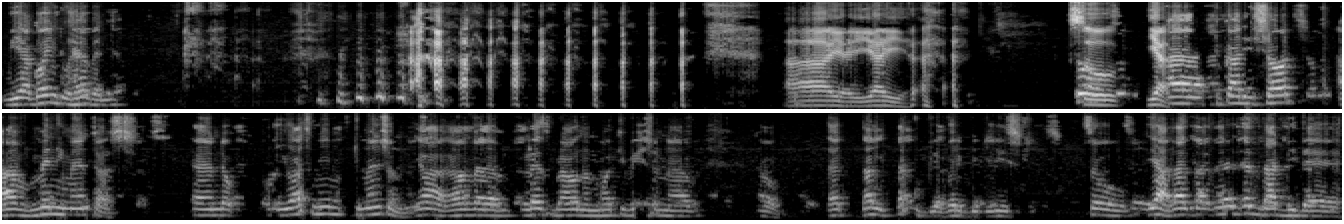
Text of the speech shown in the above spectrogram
we are going to heaven, Ay, ay, ay. So- so, yeah. uh, to cut it short, I have many mentors. And you asked me to mention, yeah, I have uh, Les Brown on motivation. I have, oh, that, that, that could be a very big list. So, yeah, that, that, let that be the,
